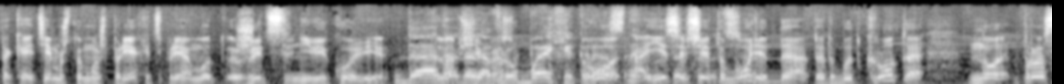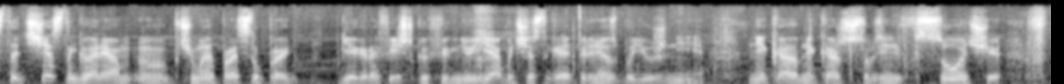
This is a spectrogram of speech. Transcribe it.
такая тема, что можешь приехать прям вот жить в средневековье. Да, да, да, да, в рубахе Вот, красной а вот если это все вот это всё. будет, да, то это будет круто. Но просто, честно говоря, почему я просил про географическую фигню, я бы, честно говоря, перенес бы южнее. Мне, мне кажется, что где-нибудь в Сочи, в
